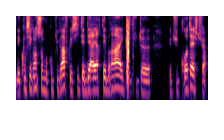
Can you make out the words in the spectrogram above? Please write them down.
les conséquences sont beaucoup plus graves que si tu es derrière tes bras et que tu te, que tu te protèges, tu vois.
